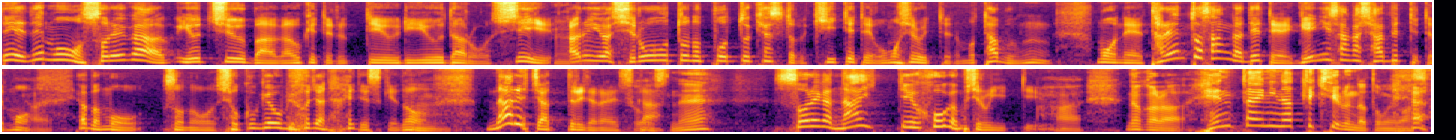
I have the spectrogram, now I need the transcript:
ででもそれが YouTuber が受けてるっていう理由だろうし、あるいは素人のポッドキャストが聞いてて面白いっていうのも多分もうねタレントさんが出て芸人さんが喋ってても、はい。やっぱもうその職業病じゃないですけど、うん。慣れちゃってるじゃないですか。すね。それがないっていう方がむしろいいっていう、はい、だから変態になってきてるんだと思います。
